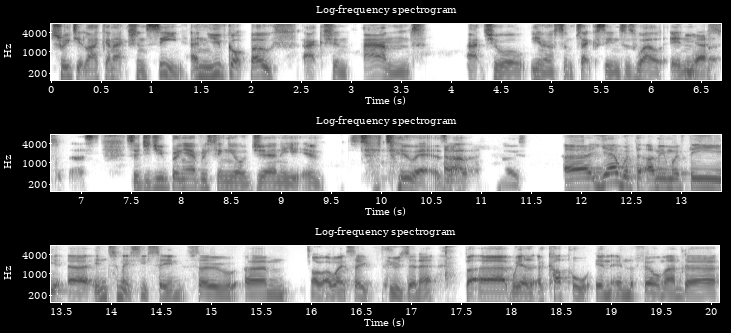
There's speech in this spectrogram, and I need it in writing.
treat it like an action scene. And you've got both action and actual, you know, some sex scenes as well in Yes. So did you bring everything your journey uh, to, to it as well? I suppose? Uh, yeah, with the, I mean, with the uh, intimacy scene. So um, I, I won't say who's in it, but uh, we had a couple in in the film, and uh,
